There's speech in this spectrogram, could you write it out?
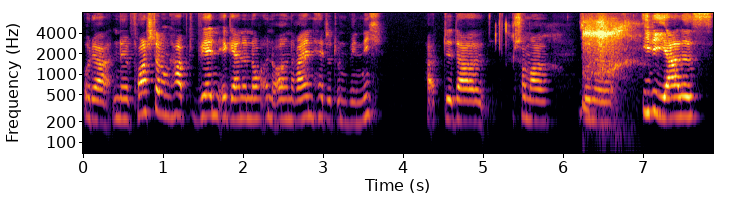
oder eine Vorstellung habt, wen ihr gerne noch in euren Reihen hättet und wen nicht. Habt ihr da schon mal so ein ideales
